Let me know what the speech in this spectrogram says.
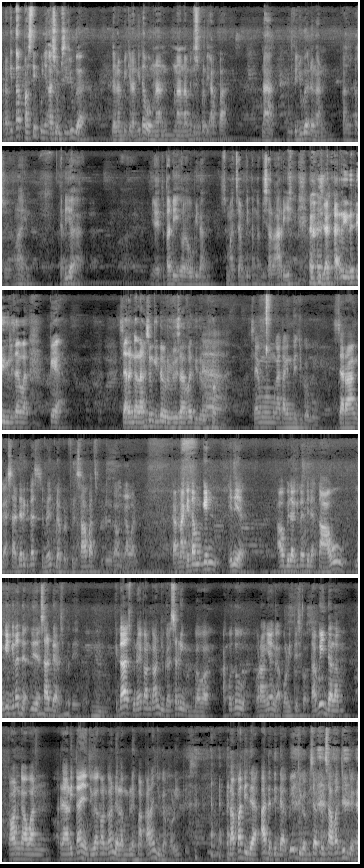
Karena kita pasti punya asumsi juga dalam pikiran kita bahwa menan- menanam itu seperti apa. Nah begitu juga dengan kasus-kasus yang lain. Jadi ya ya itu tadi kalau aku bilang semacam kita nggak bisa lari. Nggak bisa lari dari filsafat. Kayak secara nggak langsung kita berfilsafat gitu loh Nah, saya mau mengatakan itu juga, Bung. Secara nggak sadar kita sebenarnya sudah berfilsafat seperti itu, kawan-kawan. Karena kita mungkin ini ya, apabila kita tidak tahu, mungkin kita tidak, tidak sadar seperti itu. Hmm. Kita sebenarnya kawan-kawan juga sering bahwa aku tuh orangnya nggak politis kok. Tapi dalam kawan-kawan realitanya juga kawan-kawan dalam memilih makanan juga politis. Kenapa tidak ada tidak B juga bisa filsafat juga.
